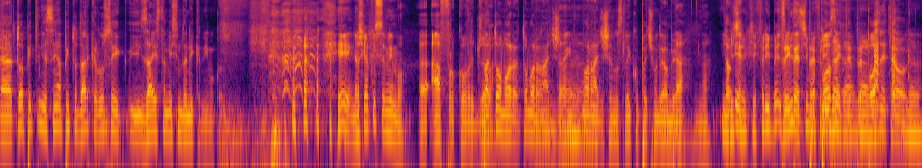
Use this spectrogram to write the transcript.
E, to pitanje sam ja pitao Darka Rusa i, i zaista mislim da nikad nima kosu. e, znaš kako sam imao? Uh, afro cover Pa to mora, to mora nađeš da, negde. Da, da. Mora nađeš jednu sliku pa ćemo da je objavimo. Da, da. I biće neki free bet. Free bet, prepoznajte, free bet, da, prepoznajte da, ovo. Da.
